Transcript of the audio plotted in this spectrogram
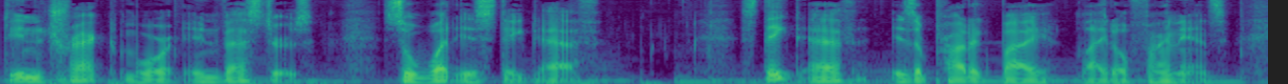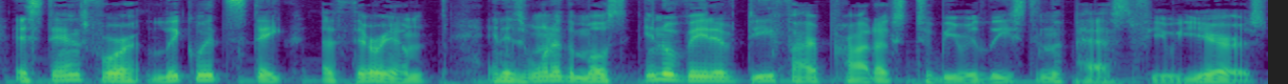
to attract more investors. So, what is staked ETH? Staked ETH is a product by Lido Finance. It stands for Liquid Staked Ethereum and is one of the most innovative DeFi products to be released in the past few years.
